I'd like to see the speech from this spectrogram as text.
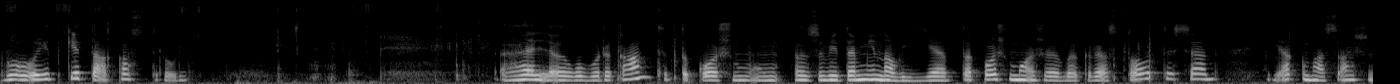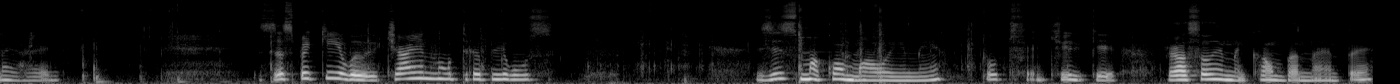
плитки та каструль. Гель лубрикант також з вітамінів є, також може використовуватися як масажний гель. Заспокійливий чай Нутриплюс зі смаком малини. Тут тільки рослинні компоненти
